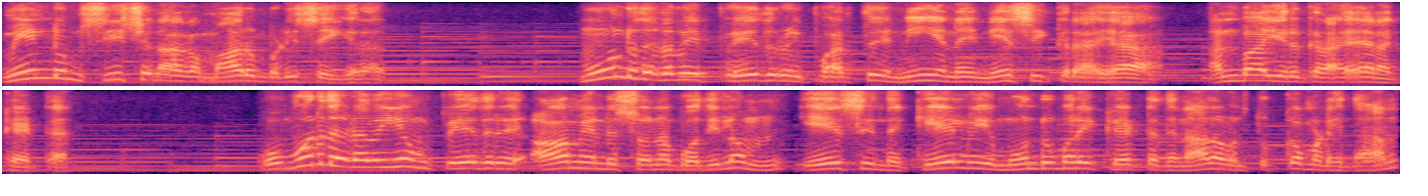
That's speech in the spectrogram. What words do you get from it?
மீண்டும் சீசனாக மாறும்படி செய்கிறார். மூன்று தடவை பேதுரை பார்த்து நீ என்னை நேசிக்கிறாயா? அன்பாய் இருக்கிறாயா என கேட்டார். ஒவ்வொரு தடவையும் பேதுரு ஆம் என்று சொன்ன போதிலும் இயேசு இந்த கேள்வியை மூன்று முறை கேட்டதினால் அவன் துக்கமடைந்தான்.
